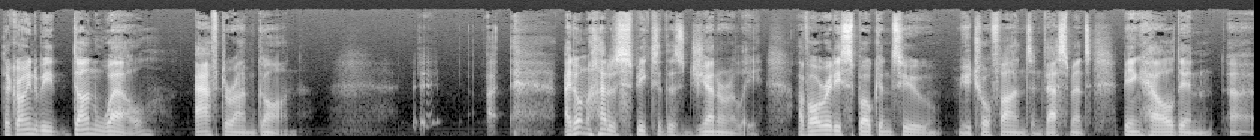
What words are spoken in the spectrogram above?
They're going to be done well after I'm gone. I, I don't know how to speak to this generally. I've already spoken to mutual funds, investments being held in uh,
